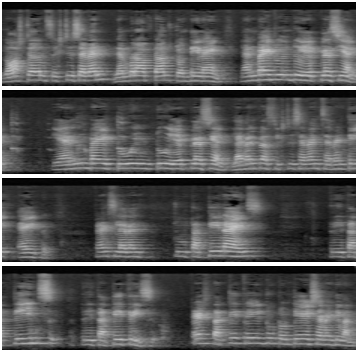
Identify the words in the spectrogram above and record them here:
last term 67, number of terms 29. N by 2 into a plus l. N by 2 into a plus l. 11 plus 67, 78. Friends, 11, 2 39s, 3 13s, 3 33s. Friends, 33 into 28, 71.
